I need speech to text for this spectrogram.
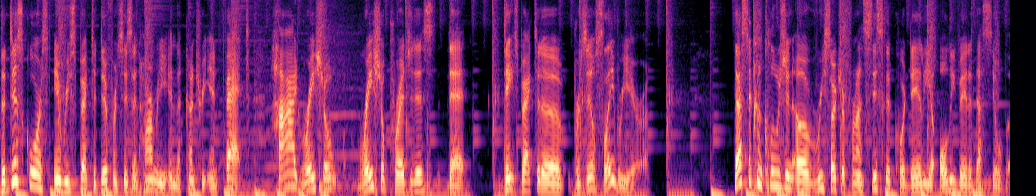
The discourse in respect to differences and harmony in the country, in fact, hide racial racial prejudice that dates back to the Brazil slavery era. That's the conclusion of researcher Francisca Cordelia Oliveira da Silva,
